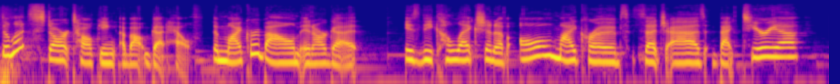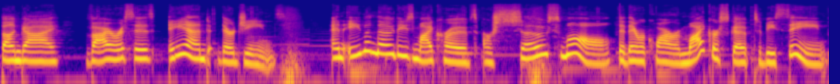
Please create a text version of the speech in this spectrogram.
So let's start talking about gut health. The microbiome in our gut is the collection of all microbes such as bacteria, fungi, viruses, and their genes. And even though these microbes are so small that they require a microscope to be seen,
